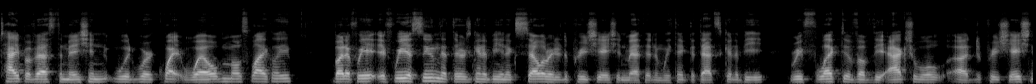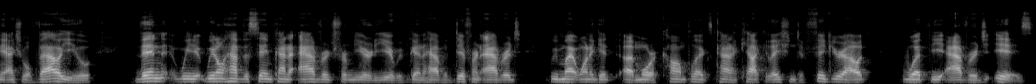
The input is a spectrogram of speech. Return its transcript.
type of estimation would work quite well most likely. But if we if we assume that there's going to be an accelerated depreciation method and we think that that's going to be reflective of the actual uh, depreciation, the actual value, then we, we don't have the same kind of average from year to year. We're going to have a different average. We might want to get a more complex kind of calculation to figure out what the average is.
